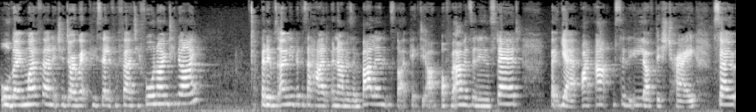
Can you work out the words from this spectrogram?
although my furniture directly sell it for $34.99 but it was only because I had an Amazon balance that I picked it up off of Amazon instead but yeah i absolutely love this tray so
